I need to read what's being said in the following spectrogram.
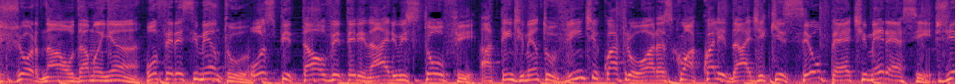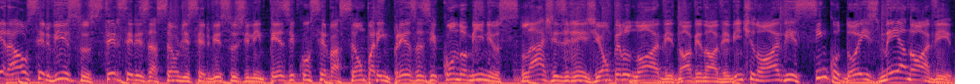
Jornal da Manhã. Oferecimento: Hospital Veterinário Stolfe. Atendimento 24 horas com a qualidade que seu pet merece. Geral Serviços, terceirização de serviços de limpeza e conservação para empresas e condomínios. Lages e região pelo 99929 5269.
